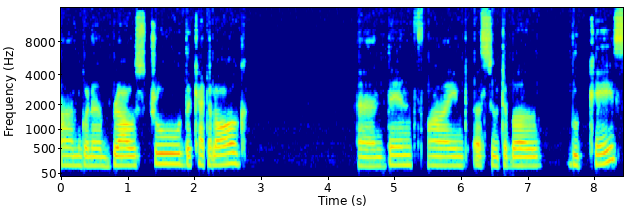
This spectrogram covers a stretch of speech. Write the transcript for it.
I'm gonna browse through the catalog and then find a suitable bookcase.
